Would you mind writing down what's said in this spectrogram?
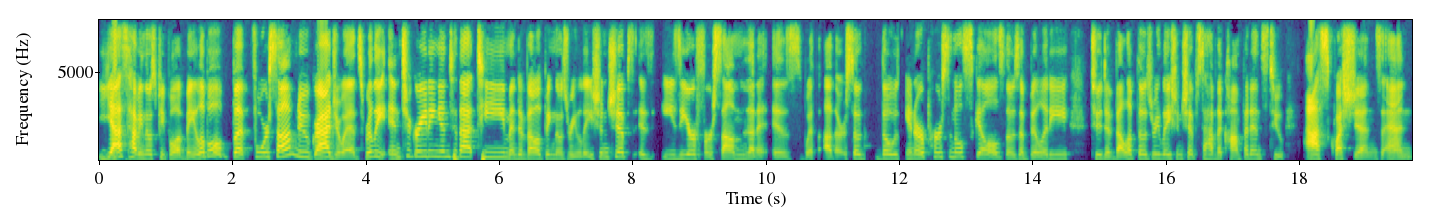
yes, having those people available, but for some new graduates, really integrating into that team and developing those relationships is easier for some than it is with others. So, those interpersonal skills, those ability to develop those relationships, to have the confidence to ask questions and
